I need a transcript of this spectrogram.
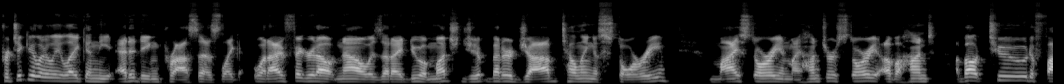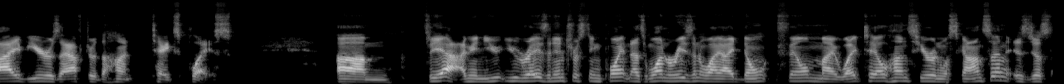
particularly like in the editing process like what i've figured out now is that i do a much better job telling a story my story and my hunter's story of a hunt about two to five years after the hunt takes place um, so yeah, I mean, you you raise an interesting point. That's one reason why I don't film my whitetail hunts here in Wisconsin. Is just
